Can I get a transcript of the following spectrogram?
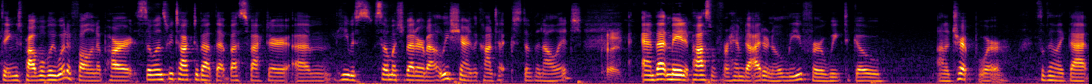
things probably would have fallen apart. So once we talked about that bus factor, um, he was so much better about at least sharing the context of the knowledge, Right. and that made it possible for him to I don't know leave for a week to go on a trip or something like that.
